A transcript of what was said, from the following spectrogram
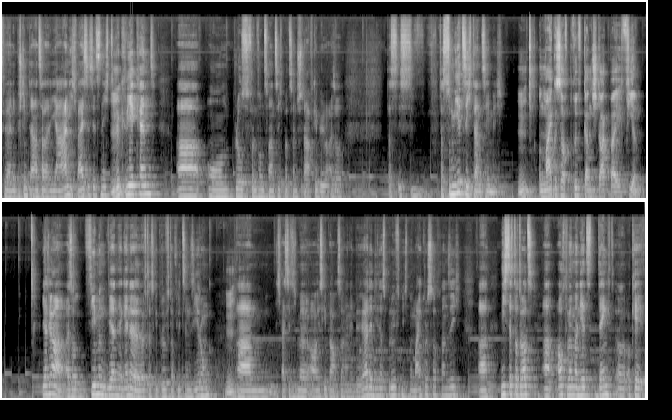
für eine bestimmte Anzahl an Jahren, ich weiß es jetzt nicht, mhm. rückwirkend äh, und plus 25% Strafgebühr. Also das, ist, das summiert sich dann ziemlich. Mhm. Und Microsoft prüft ganz stark bei Firmen. Ja klar, also Firmen werden ja generell öfters geprüft auf Lizenzierung. Mhm. Ähm, ich weiß jetzt nicht mehr, oh, es gibt auch so eine Behörde, die das prüft, nicht nur Microsoft an sich. Äh, nichtsdestotrotz, äh, auch wenn man jetzt denkt, äh, okay,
